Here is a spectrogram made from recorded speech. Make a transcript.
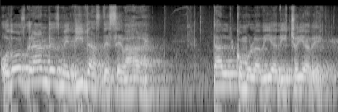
o dos grandes medidas de cebada, tal como lo había dicho Yahvé.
